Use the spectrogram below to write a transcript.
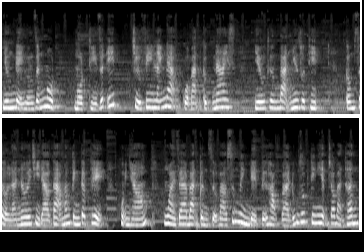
nhưng để hướng dẫn một, một thì rất ít, trừ phi lãnh đạo của bạn cực nice, yêu thương bạn như ruột thịt. Công sở là nơi chỉ đào tạo mang tính tập thể, hội nhóm, ngoài ra bạn cần dựa vào sức mình để tự học và đúc rút kinh nghiệm cho bản thân.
